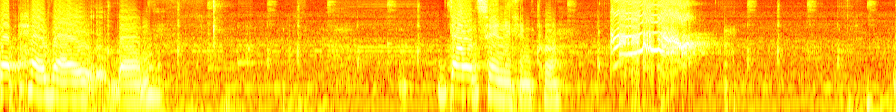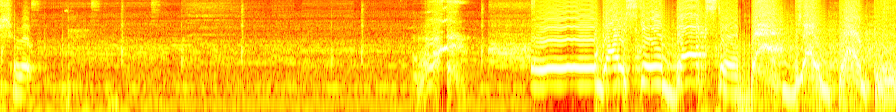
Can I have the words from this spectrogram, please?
What have I done? Don't say anything, Pro. Ah! Shut up. Oh, guys, stand back, stand back. Blah, blah, blah.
